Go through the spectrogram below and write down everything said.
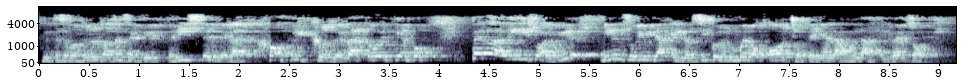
Nuestras emociones nos hacen sentir tristes, melancólicos, ¿verdad? Todo el tiempo. Pero David hizo algo. Miren, miren su Biblia, el versículo número 8, tengan la onda, el verso 8.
